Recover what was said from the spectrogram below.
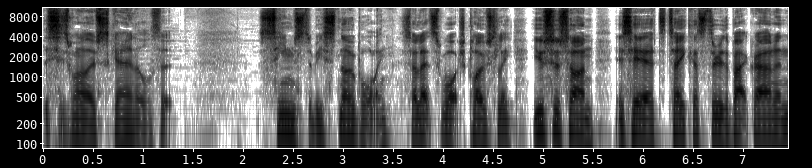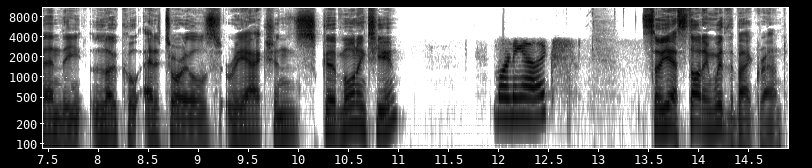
This is one of those scandals that seems to be snowballing. So let's watch closely. Yusu Sun is here to take us through the background and then the local editorials reactions. Good morning to you. Morning, Alex. So, yeah, starting with the background.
